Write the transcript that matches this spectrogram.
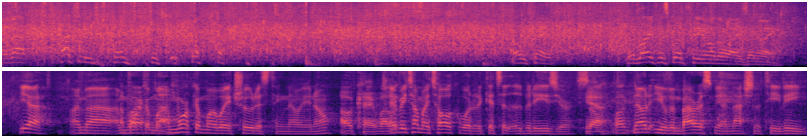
About that. Had to be done. okay. But life is good for you otherwise, anyway. Yeah, I'm, uh, I'm, working my. I'm working my way through this thing now, you know? Okay, well- Every time I talk about it, it gets a little bit easier. So Yeah, well- now that you've embarrassed me on national TV,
